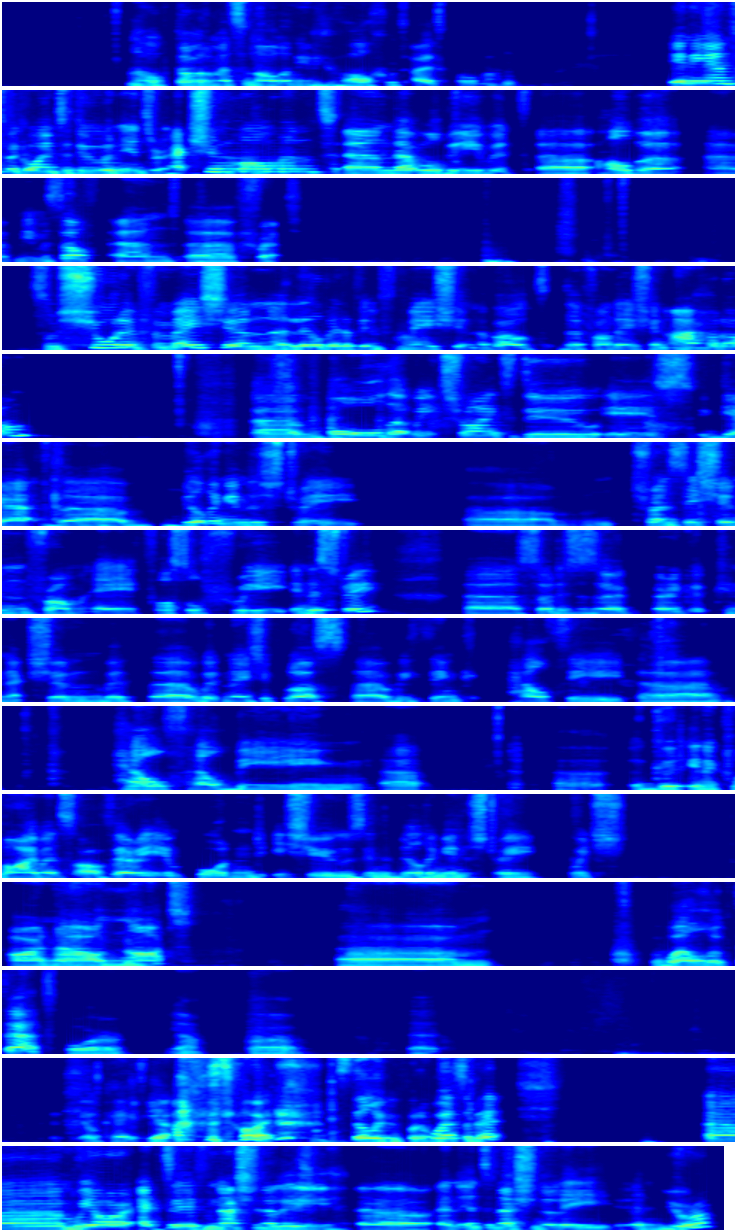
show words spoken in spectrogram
dan hoop ik dat we er met z'n allen in ieder geval goed uitkomen. In the end, we're going to do an interaction moment, and that will be with uh, Halbe, uh, me, myself, and Fred. Some short information, a little bit of information about the Foundation Agrodom. Um, all that we try to do is get the building industry um, transition from a fossil-free industry. Uh, so this is a very good connection with uh, with Nature Plus. Uh, we think healthy um, health, health-being, uh, uh, good inner climates are very important issues in the building industry, which are now not um, well looked at or yeah. Uh, uh, okay, yeah, sorry, still looking for the words a bit. Um, we are active nationally uh, and internationally in Europe.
